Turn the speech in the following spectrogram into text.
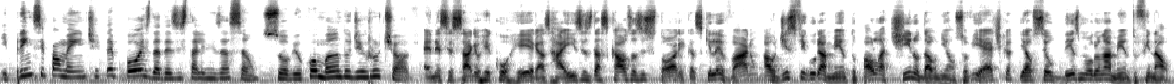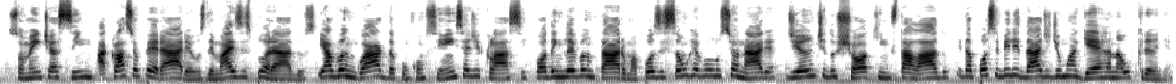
e principalmente depois da desestalinização, sob o comando de Khrushchev. É necessário recorrer às raízes das causas históricas que levaram ao desfiguramento crescimento paulatino da União Soviética e ao seu desmoronamento final. Somente assim, a classe operária, os demais explorados e a vanguarda com consciência de classe podem levantar uma posição revolucionária diante do choque instalado e da possibilidade de uma guerra na Ucrânia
